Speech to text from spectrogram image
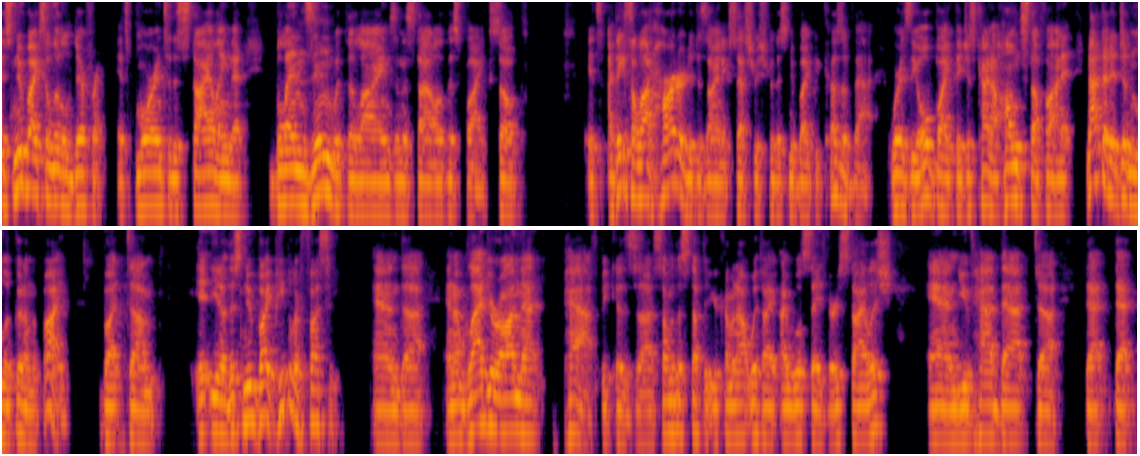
This new bike's a little different. It's more into the styling that blends in with the lines and the style of this bike. So it's I think it's a lot harder to design accessories for this new bike because of that. Whereas the old bike, they just kind of hung stuff on it. Not that it didn't look good on the bike, but um, it, you know, this new bike, people are fussy, and uh, and I'm glad you're on that path because uh, some of the stuff that you're coming out with, I, I will say, is very stylish, and you've had that uh, that that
